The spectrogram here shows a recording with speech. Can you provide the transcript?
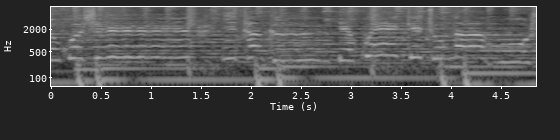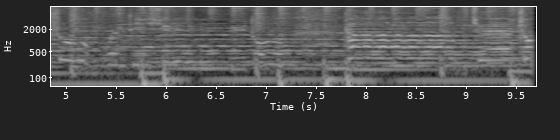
生活是一堂课，也会提出那无数问题许多，它却充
